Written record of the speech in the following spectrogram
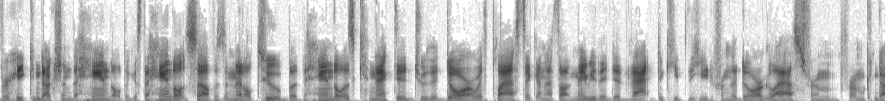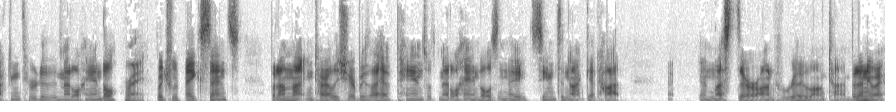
for heat conduction the handle because the handle itself is a metal tube, but the handle is connected to the door with plastic. And I thought maybe they did that to keep the heat from the door glass from from conducting through to the metal handle, right? Which would make sense, but I'm not entirely sure because I have pans with metal handles and they seem to not get hot unless they're on for a really long time. But anyway,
